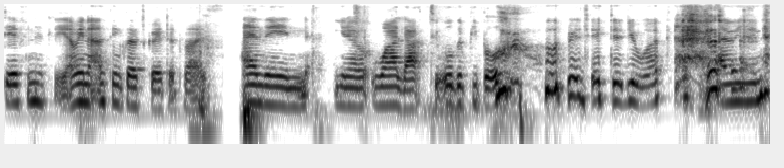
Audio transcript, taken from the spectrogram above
Definitely. I mean, I think that's great advice. And then, you know, voila to all the people who rejected your work. I mean,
